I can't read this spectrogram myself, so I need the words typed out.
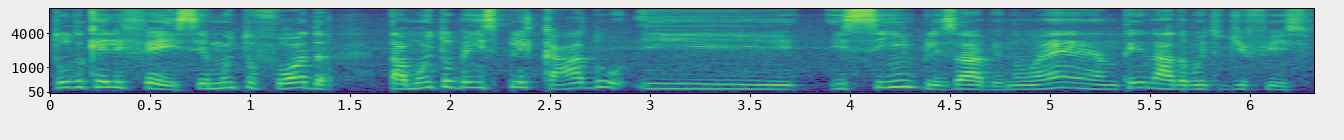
tudo que ele fez ser muito foda, tá muito bem explicado e, e simples, sabe? Não é, não tem nada muito difícil.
